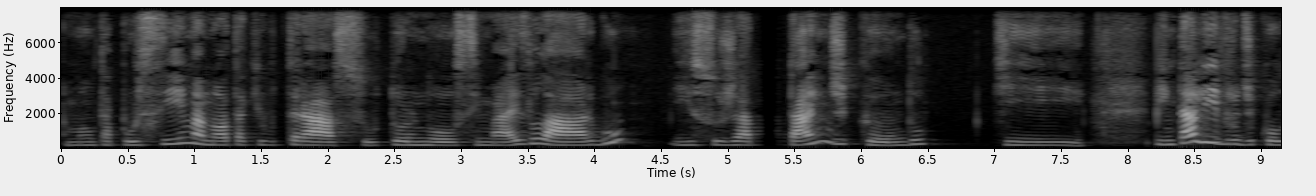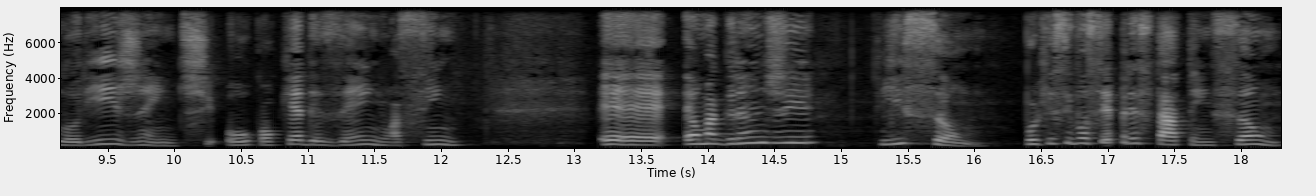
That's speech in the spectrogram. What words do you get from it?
A mão tá por cima, nota que o traço tornou-se mais largo. Isso já tá indicando que pintar livro de colorir, gente, ou qualquer desenho assim, é, é uma grande lição. Porque se você prestar atenção,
